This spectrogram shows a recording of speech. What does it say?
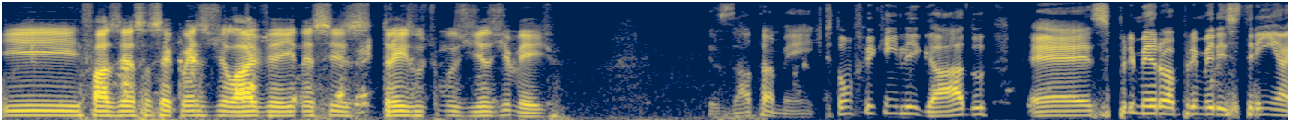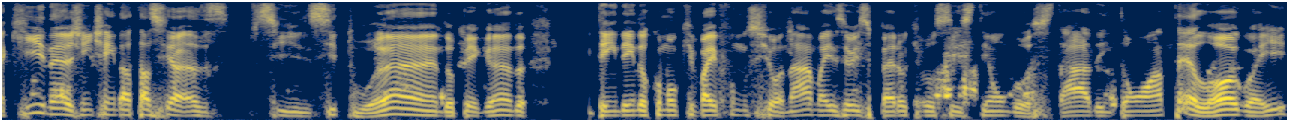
e fazer essa sequência de live aí nesses três últimos dias de mês. Exatamente. Então fiquem ligados. É, primeiro, a primeira stream aqui, né? A gente ainda está se, se situando, pegando, entendendo como que vai funcionar, mas eu espero que vocês tenham gostado. Então até logo aí.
